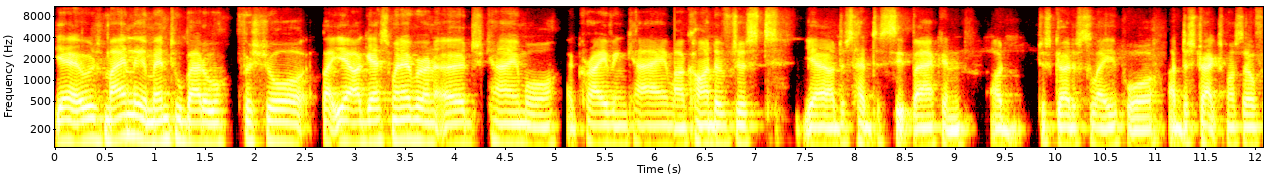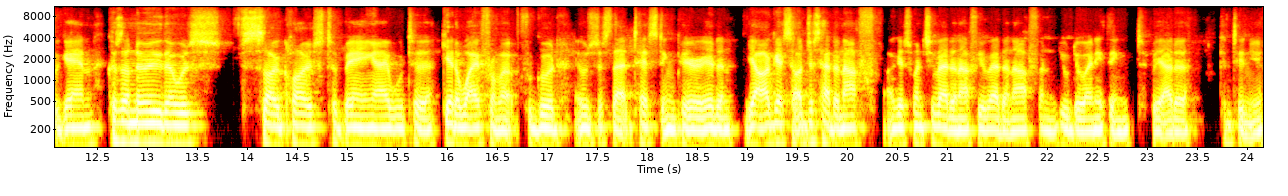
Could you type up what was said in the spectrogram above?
Yeah, it was mainly a mental battle for sure. But yeah, I guess whenever an urge came or a craving came, I kind of just, yeah, I just had to sit back and I'd just go to sleep or I'd distract myself again because I knew there was so close to being able to get away from it for good. It was just that testing period. And yeah, I guess I just had enough. I guess once you've had enough, you've had enough and you'll do anything to be able to continue.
